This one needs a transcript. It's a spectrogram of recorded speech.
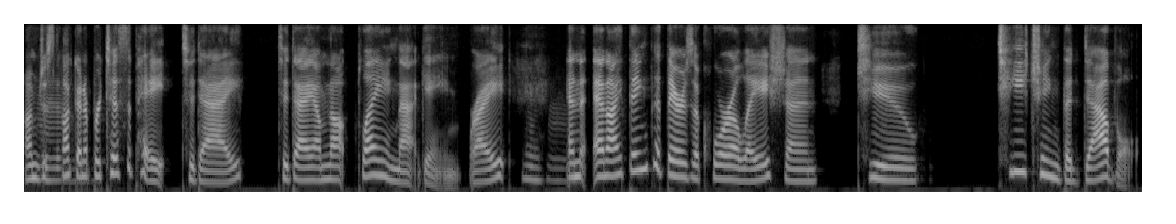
I'm just mm-hmm. not going to participate today. Today I'm not playing that game, right? Mm-hmm. And and I think that there's a correlation to teaching the devil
